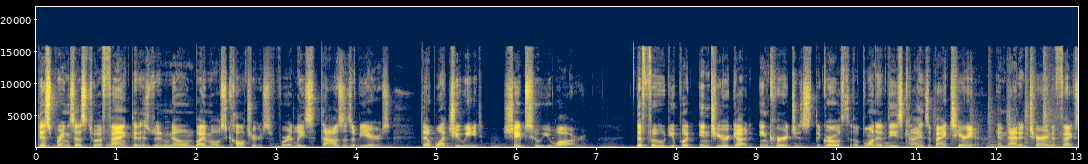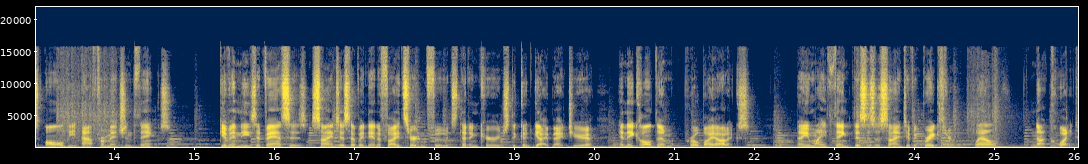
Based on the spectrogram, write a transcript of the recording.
This brings us to a fact that has been known by most cultures for at least thousands of years that what you eat shapes who you are. The food you put into your gut encourages the growth of one of these kinds of bacteria, and that in turn affects all the aforementioned things. Given these advances, scientists have identified certain foods that encourage the good guy bacteria, and they called them probiotics. Now you might think this is a scientific breakthrough. Well, not quite.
